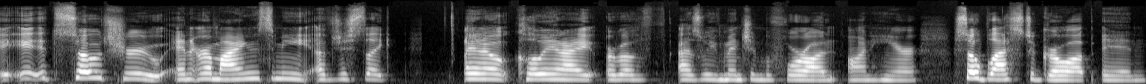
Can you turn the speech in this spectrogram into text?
i it's so true. And it reminds me of just like, I know Chloe and I are both, as we've mentioned before on, on here, so blessed to grow up in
